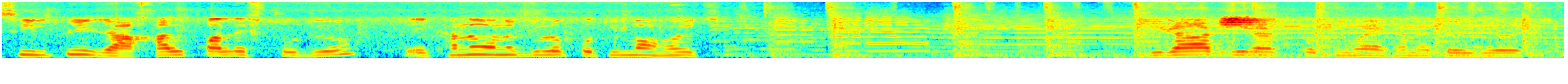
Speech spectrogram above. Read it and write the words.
শিল্পী রাখাল পালের স্টুডিও এখানে অনেকগুলো প্রতিমা হয়েছে বিরাট বিরাট প্রতিমা এখানে তৈরি হয়েছে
